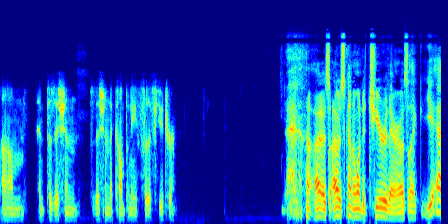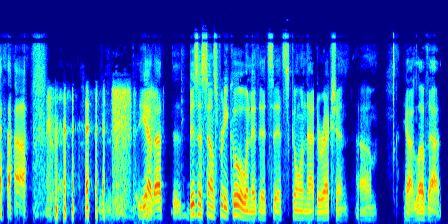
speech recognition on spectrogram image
um, and position position the company for the future. I was I was kind of wanted to cheer there. I was like, yeah, yeah. That business sounds pretty cool when it, it's it's going that direction. Um, yeah, I love that.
